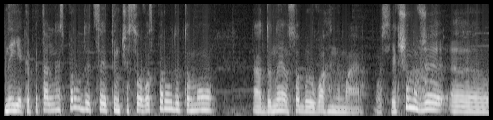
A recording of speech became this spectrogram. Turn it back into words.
не є капітальною спорудою, це тимчасова споруда, тому е, до неї особої уваги немає. Ось, якщо ми вже е,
